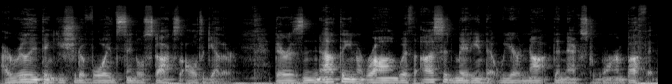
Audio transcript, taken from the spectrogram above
I really think you should avoid single stocks altogether. There is nothing wrong with us admitting that we are not the next Warren Buffett.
